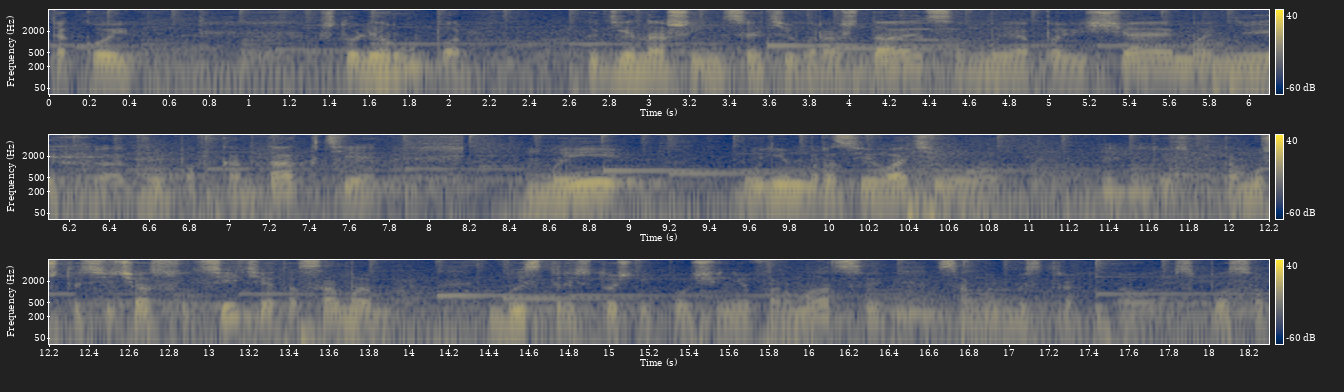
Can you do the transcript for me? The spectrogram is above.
такой, что ли, рупор, где наши инициативы рождаются, мы оповещаем о них, а, группа ВКонтакте, мы будем развивать его, угу. то есть потому что сейчас соцсети это самый быстрый источник получения информации, самый быстрый а, способ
